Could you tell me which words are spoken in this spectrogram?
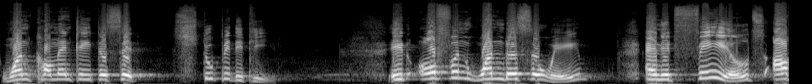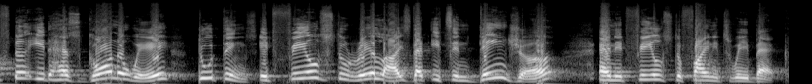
One commentator said, stupidity. It often wanders away and it fails after it has gone away. Two things it fails to realize that it's in danger and it fails to find its way back.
